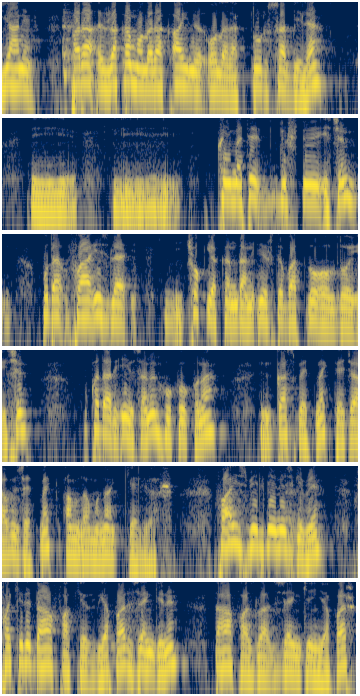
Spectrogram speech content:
yani para rakam olarak aynı olarak dursa bile e, kıymeti düştüğü için bu da faizle çok yakından irtibatlı olduğu için bu kadar insanın hukukuna gasp etmek, tecavüz etmek anlamına geliyor. Faiz bildiğiniz gibi fakiri daha fakir yapar, zengini daha fazla zengin yapar.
